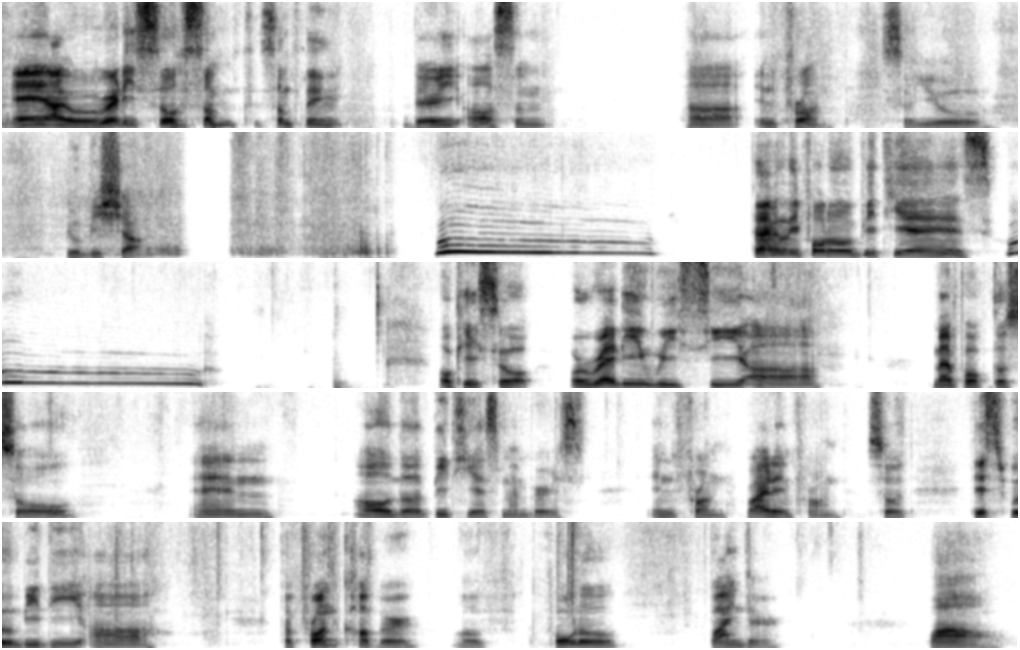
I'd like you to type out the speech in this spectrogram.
and I already saw some something very awesome uh, in front. So you you'll be shocked. Woo! Family photo BTS. Woo! Okay, so already we see uh map of the soul and all the BTS members in front, right in front. So this will be the uh the front cover of photo binder. Wow.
